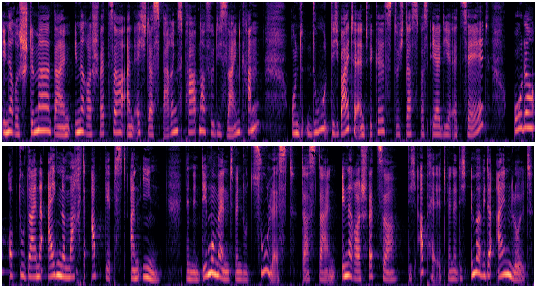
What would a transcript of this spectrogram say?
innere Stimme, dein innerer Schwätzer ein echter Sparringspartner für dich sein kann und du dich weiterentwickelst durch das, was er dir erzählt oder ob du deine eigene Macht abgibst an ihn. Denn in dem Moment, wenn du zulässt, dass dein innerer Schwätzer dich abhält, wenn er dich immer wieder einlullt,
